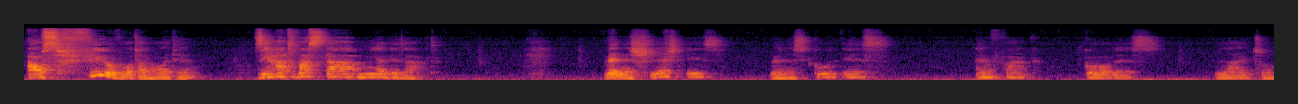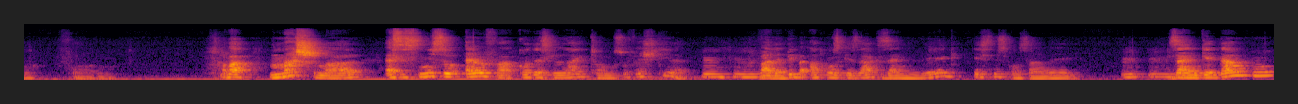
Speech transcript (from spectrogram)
aus vielen Worten heute, sie hat was da mir gesagt. Wenn es schlecht ist, wenn es gut ist, einfach Gottes Leitung folgen. Aber manchmal es ist nicht so einfach, Gottes Leitung zu verstehen. Weil der Bibel hat uns gesagt, sein Weg ist nicht unser Weg. Sein Gedanken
